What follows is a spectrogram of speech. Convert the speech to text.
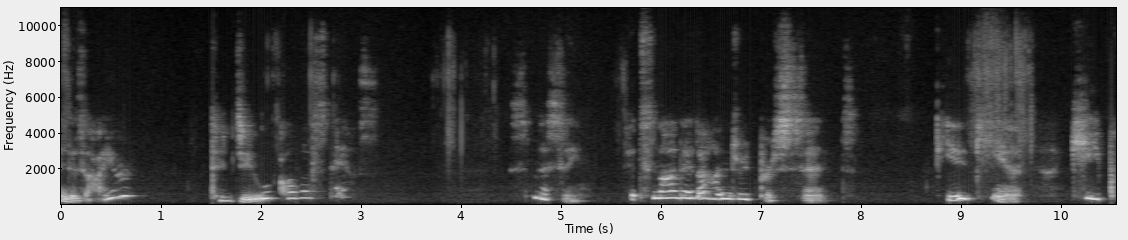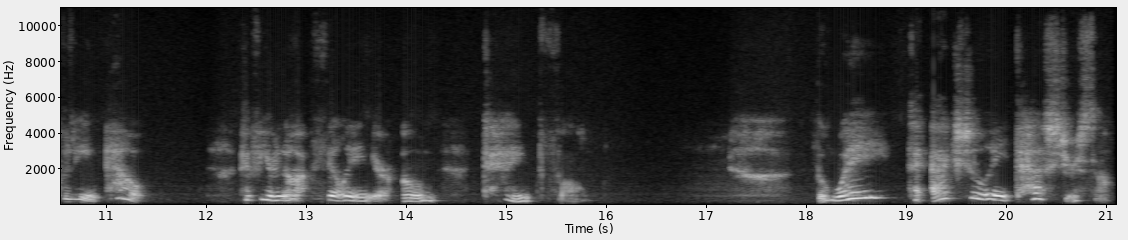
and desire to do all those tasks is missing. It's not at 100%. You can't keep putting out if you're not filling your own tank full. The way to actually test yourself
